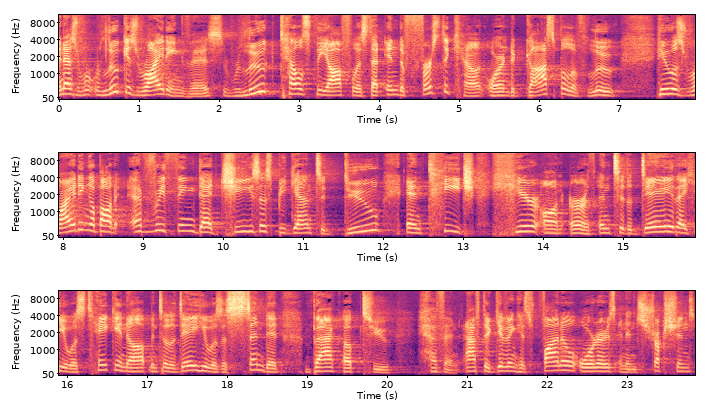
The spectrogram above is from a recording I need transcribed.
And as Luke is writing this, Luke tells Theophilus that in the first account, or in the Gospel of Luke, he was writing about everything that Jesus began to do and teach here on earth until the day that he was taken up, until the day he was ascended back up to heaven after giving his final orders and instructions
